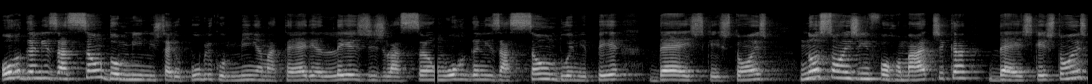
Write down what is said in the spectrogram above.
organização do Ministério Público, minha matéria, legislação, organização do MP, 10 questões noções de informática, 10 questões,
